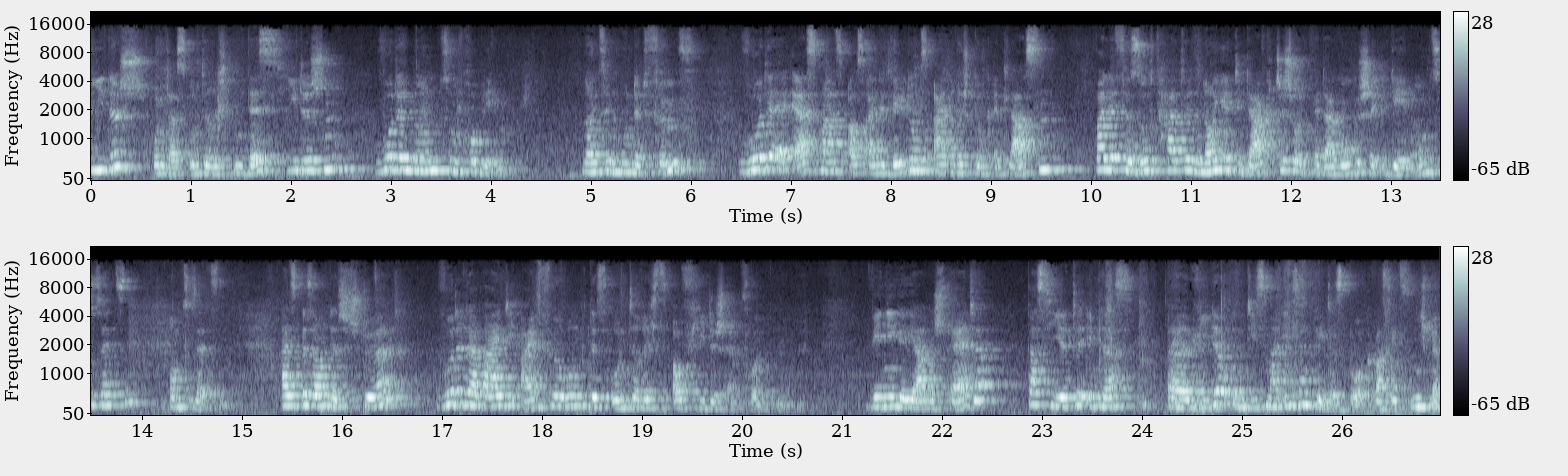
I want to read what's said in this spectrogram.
Jiddisch und das Unterrichten des Jiddischen, wurde nun zum Problem. 1905 wurde er erstmals aus einer Bildungseinrichtung entlassen, weil er versucht hatte, neue didaktische und pädagogische Ideen umzusetzen. Umzusetzen. Als besonders störend wurde dabei die Einführung des Unterrichts auf Jiddisch empfunden. Wenige Jahre später passierte ihm das äh, wieder und diesmal in St. Petersburg, was jetzt nicht mehr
